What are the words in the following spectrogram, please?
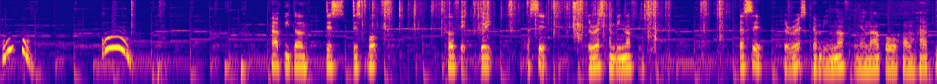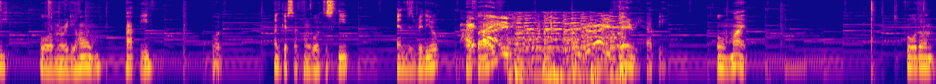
Woo! Woo! Happy done. This this box. Perfect. Great. That's it. The rest can be nothing. That's it. The rest can be nothing and I'll go home happy. Or I'm already home happy. But I guess I can go to sleep. End this video. High, five. five. Very happy. Oh my. Crawdon,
